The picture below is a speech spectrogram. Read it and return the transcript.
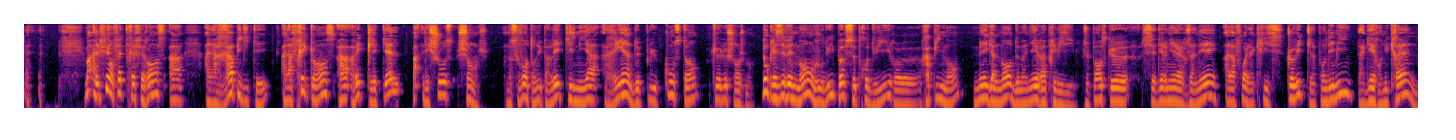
bah, elle fait en fait référence à, la rapidité, à la fréquence avec lesquelles bah, les choses changent. On a souvent entendu parler qu'il n'y a rien de plus constant que le changement. Donc les événements aujourd'hui peuvent se produire euh, rapidement, mais également de manière imprévisible. Je pense que ces dernières années, à la fois la crise Covid, la pandémie, la guerre en Ukraine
